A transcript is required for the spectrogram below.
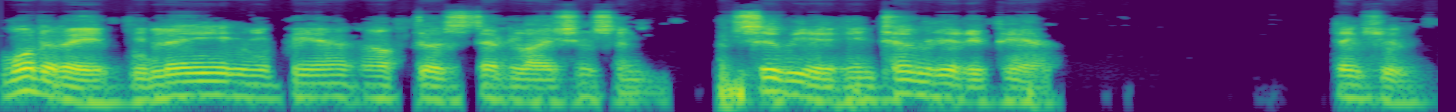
moderate delay in repair after stabilization, severe intermediate repair. Thank you.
